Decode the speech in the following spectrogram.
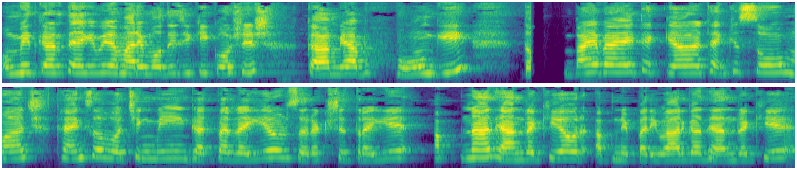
उम्मीद करते हैं कि भी हमारे मोदी जी की कोशिश कामयाब होंगी। तो bye bye take care thank you so much thanks for watching me घर पर रहिए और सुरक्षित रहिए। अपना ध्यान रखिए और अपने परिवार का ध्यान रखिए।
